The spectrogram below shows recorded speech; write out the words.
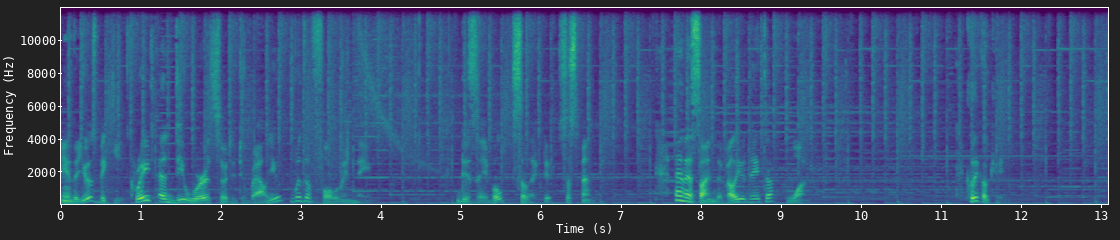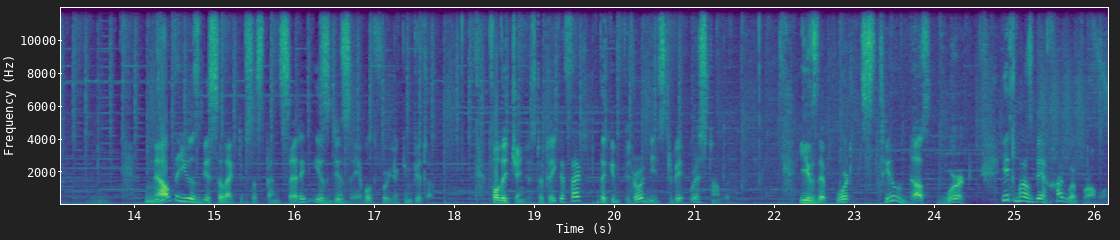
In the USB key, create a dword32 value with the following name Disable Selective Suspend and assign the value data 1. Click OK. Now the USB Selective Suspend setting is disabled for your computer. For the changes to take effect, the computer needs to be restarted. If the port still doesn't work, it must be a hardware problem.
